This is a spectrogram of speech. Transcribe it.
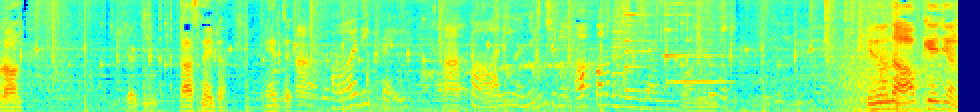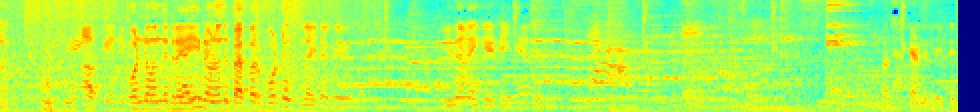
ப்ரான் லாஸ்ட் நைட்டா நேற்று பாதி ஃப்ரை பாதி வந்து சில்லி இது வந்து ஹாஃப் கேஜி வேணும் ஹாஃப் கேஜி ஒன்று வந்து ட்ரை இன்னொன்று வந்து பெப்பர் போட்டு லைட்டாக கிரேவி மாதிரி. இதானே கேட்டீங்க? first candle light it.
